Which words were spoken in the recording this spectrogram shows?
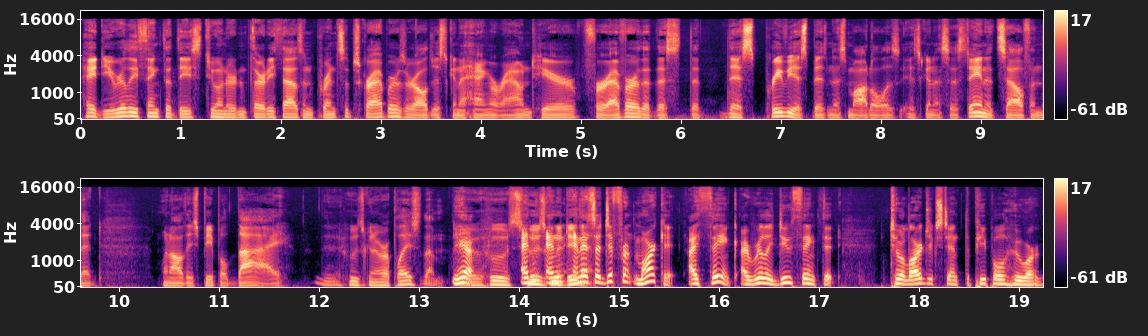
hey, do you really think that these two hundred and thirty thousand print subscribers are all just going to hang around here forever? That this that this previous business model is is going to sustain itself, and that when all these people die, who's going to replace them? Yeah. Who- who's and who's going to do and that? And it's a different market. I think I really do think that to a large extent the people who are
